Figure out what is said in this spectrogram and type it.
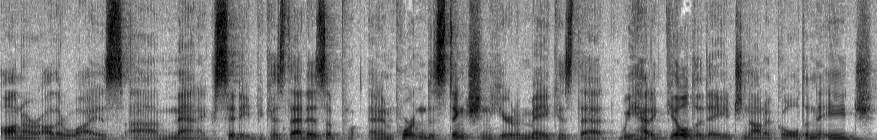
on our otherwise uh, manic city. Because that is a, an important distinction here to make is that we had a gilded age, not a golden age.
